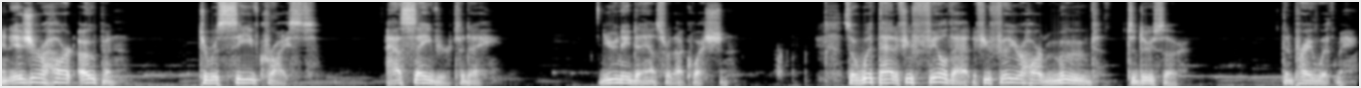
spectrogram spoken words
And is your heart open to receive Christ as Savior today? You need to answer that question. So, with that, if you feel that, if you feel your heart moved to do so, then pray with me.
